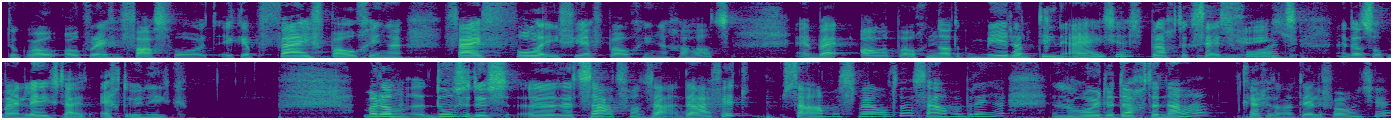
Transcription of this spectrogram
doe ik ook, ook weer even vast voor het. Ik heb vijf pogingen, vijf volle IVF-pogingen gehad. En bij alle pogingen had ik meer dan tien eitjes, bracht ik steeds Jeetje. voort. En dat is op mijn leeftijd echt uniek. Maar dan doen ze dus eh, het zaad van David samensmelten, samenbrengen. En dan hoor je de dag daarna, krijg je dan een telefoontje.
